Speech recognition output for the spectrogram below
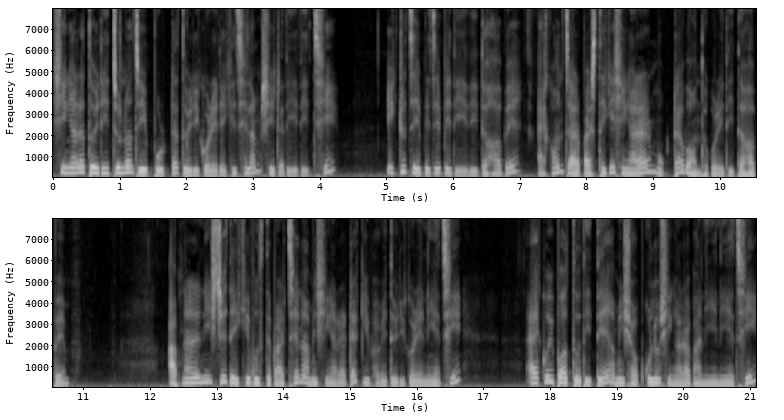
সিঙ্গারা তৈরির জন্য যে পুরটা তৈরি করে রেখেছিলাম সেটা দিয়ে দিচ্ছি। একটু চেপে চেপে দিয়ে দিতে হবে। এখন চারপাশ থেকে সিঙ্গারার মুখটা বন্ধ করে দিতে হবে। আপনারা নিশ্চয়ই দেখে বুঝতে পারছেন আমি সিঙ্গারাটা কীভাবে তৈরি করে নিয়েছি। একই পদ্ধতিতে আমি সবগুলো সিঙ্গারা বানিয়ে নিয়েছি।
